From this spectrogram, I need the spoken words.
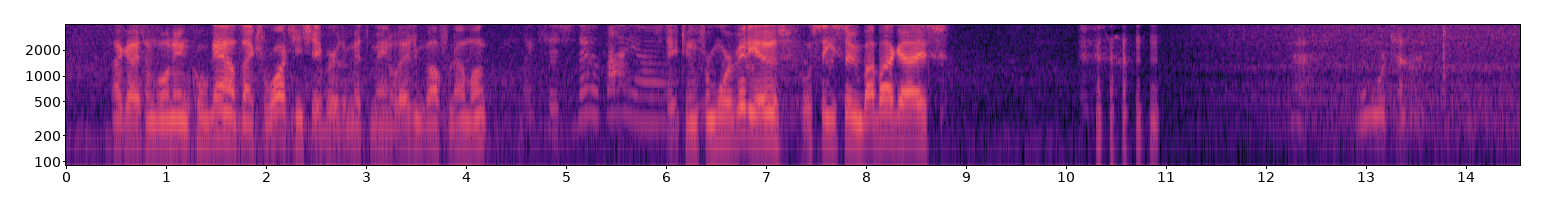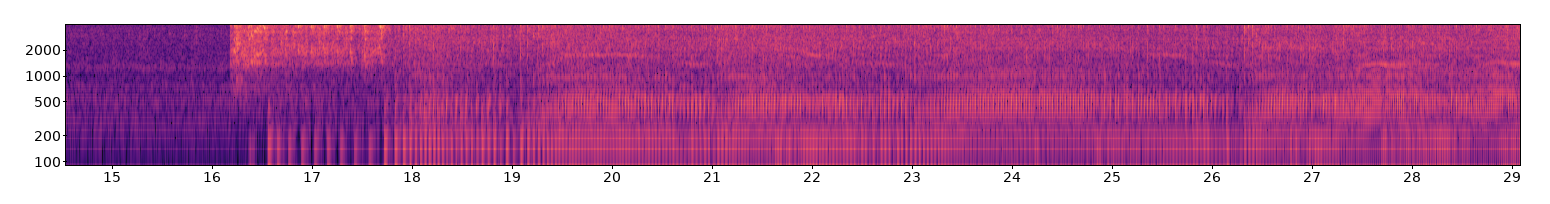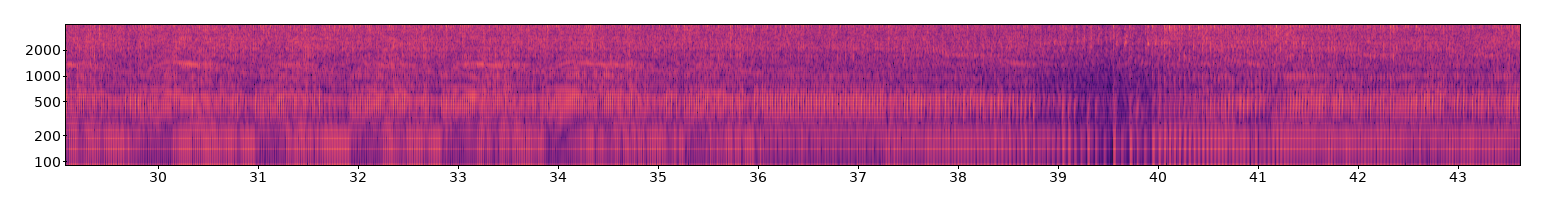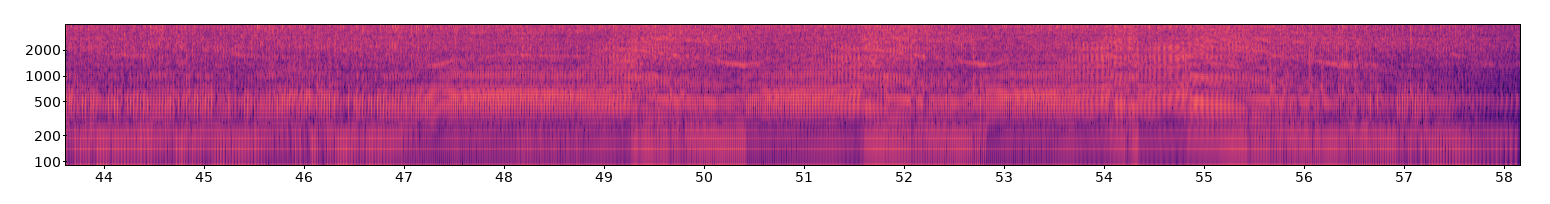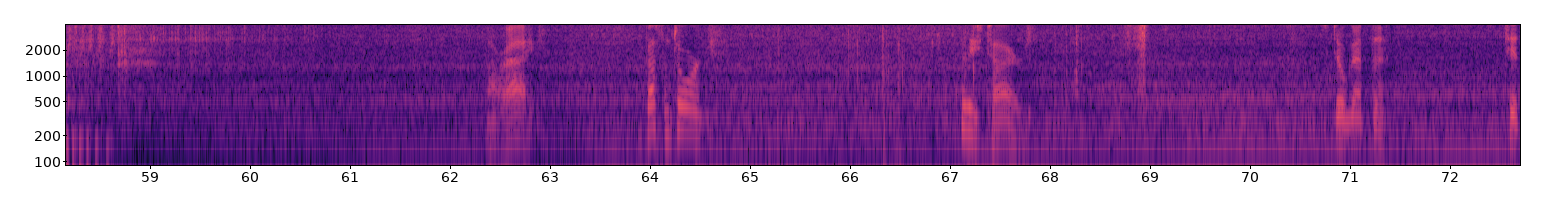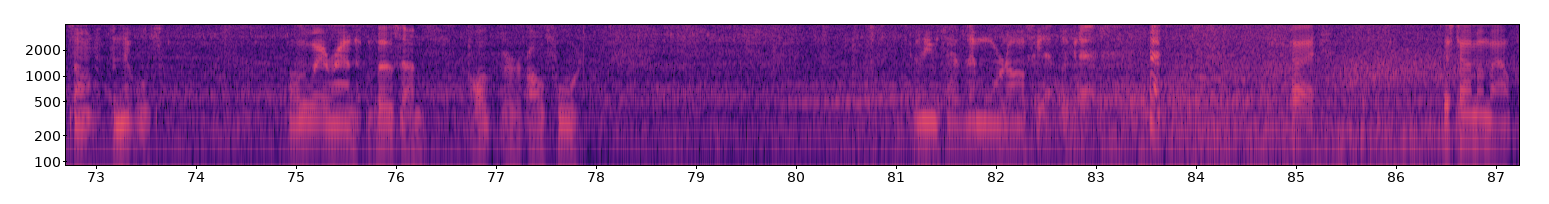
right, guys, I'm going in and cool down. Thanks for watching. Shabear, the Myth, the Man, the Legend. Gone for now, Monk. Like says yourself. Bye, y'all. Stay tuned for more videos. We'll see you soon. Bye bye, guys. One more time. All right. Got some torque. Look at these tires. Still got the tits on it, the nipples. All the way around it, both of them. All, or all four. Don't even have them worn off yet. Look at that. Alright. This time I'm out.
